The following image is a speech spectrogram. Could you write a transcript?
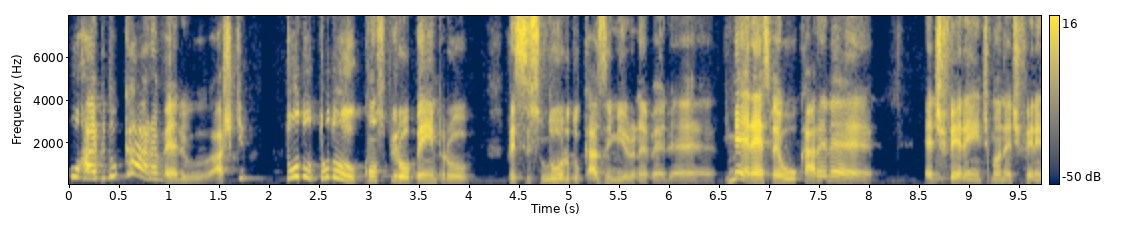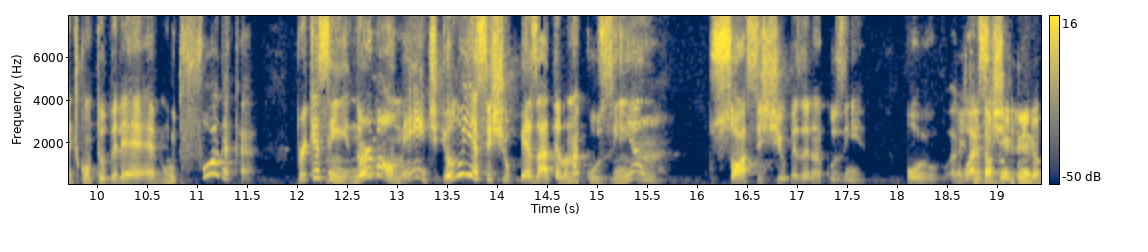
o hype do cara, velho. Acho que tudo, tudo conspirou bem pro, pra esse estouro do Casimiro, né, velho? É, e merece, velho. O cara, ele é. É diferente, mano. É diferente. O conteúdo dele é, é muito foda, cara. Porque, assim, normalmente, eu não ia assistir o Pesadelo na Cozinha só assistir o Pesadelo na Cozinha. Pô, agora você tá perdendo,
